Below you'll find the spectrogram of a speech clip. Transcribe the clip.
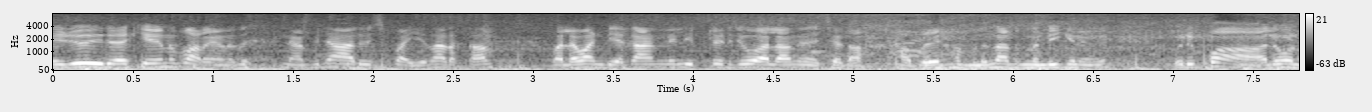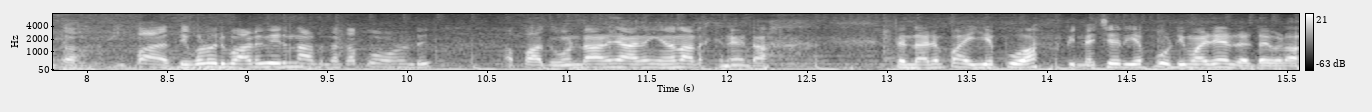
എഴുപത് രൂപയൊക്കെയാണ് പറയണത്. ഞാൻ പിന്നെ ആലോചിച്ച് പയ്യെ നടക്കാം. പല വണ്ടിയൊക്കെ ആണെങ്കിൽ ലിഫ്റ്റ് അടിച്ച് പോകാമെന്ന് വെച്ചേട്ടാ അപ്പോൾ നമ്മൾ നടന്നുകൊണ്ടിരിക്കുന്നത് ഒരു പാലം ഉണ്ടോ? ഈ പാലത്തിൽ കൂടെ ഒരുപാട് പേര് നടന്നൊക്കെ പോകുന്നുണ്ട് അപ്പോൾ അതുകൊണ്ടാണ് ഞാനിങ്ങനെ നടക്കുന്നത് കേട്ടാ അപ്പോൾ എന്തായാലും പയ്യെ പോവാം. പിന്നെ ചെറിയ പൊടിമഴയുണ്ട് കേട്ടോ ഇവിടെ.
